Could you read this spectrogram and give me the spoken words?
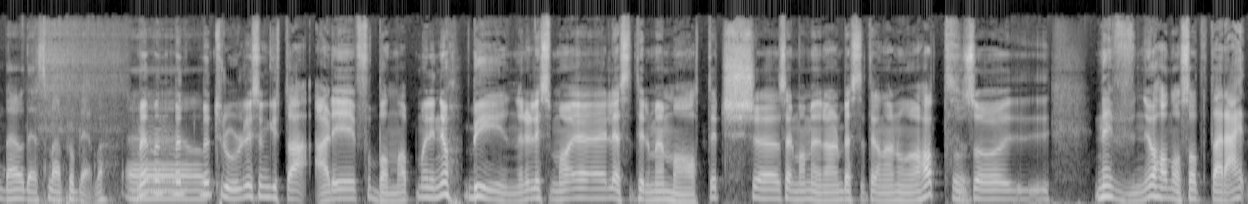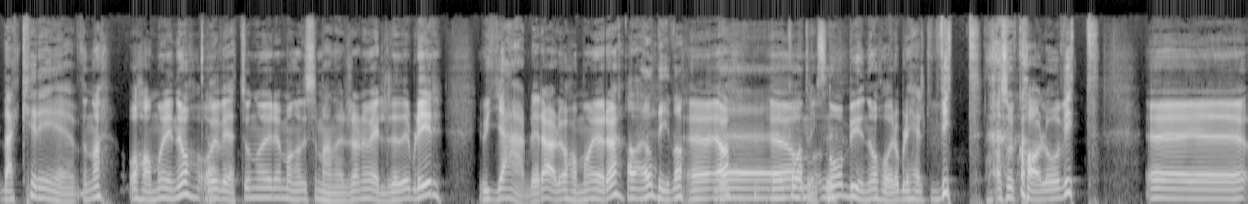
Det er jo det som er problemet. men, men, men, Eh, men tror du liksom gutta Er de forbanna på Mourinho? Begynner det liksom å Jeg leste til og med Matic, eh, selv om han mener han er den beste treneren noen har hatt, Mm. så nevner jo han også at det er, det er krevende å ha Mourinho. Og Ja. vi vet jo når mange av disse managerne, jo eldre de blir, jo jævligere er det å ha med å gjøre. han er jo din diva. Eh, ja, eh, og nå begynner jo håret å bli helt hvitt. Altså Carlo hvitt. Eh,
